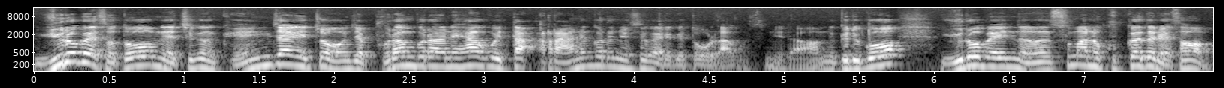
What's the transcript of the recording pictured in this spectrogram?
유럽에서도 네, 지금 굉장히 좀 이제 불안불안해하고 있다라는 그런 뉴스가 이렇게 또 올라오고 있습니다. 그리고 유럽에 있는 수많은 국가들에서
